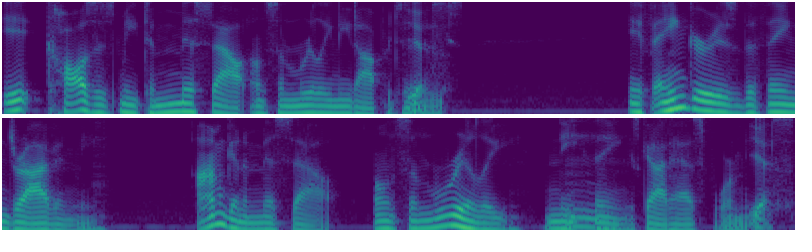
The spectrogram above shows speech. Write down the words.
it causes me to miss out on some really neat opportunities if anger is the thing driving me i'm going to miss out on some really neat Mm. things god has for me Yes.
